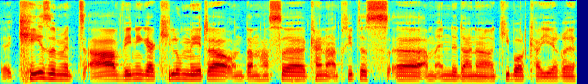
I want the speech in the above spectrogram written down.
äh, Käse mit ah, weniger Kilometer und dann hast du keine Arthritis äh, am Ende deiner Keyboard-Karriere.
